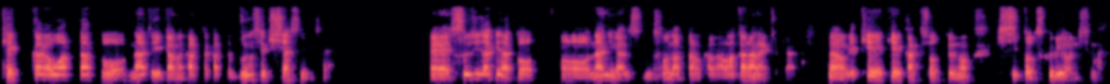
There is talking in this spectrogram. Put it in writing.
結果が終わった後、なぜいかなかったかって分析しやすいんですね。えー数字だけだと、何がそうなったのかがわからないときあります。なので、経営計画書っていうのをきちっと作るようにします。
